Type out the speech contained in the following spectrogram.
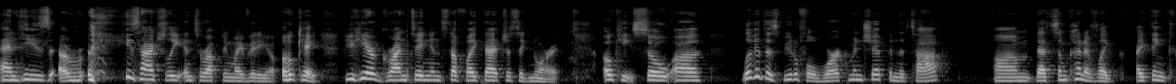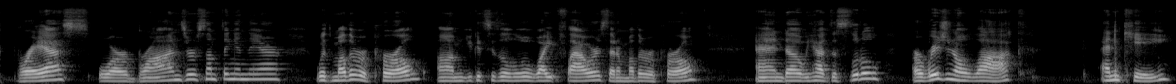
And he's uh, he's actually interrupting my video. Okay, if you hear grunting and stuff like that, just ignore it. Okay, so uh, look at this beautiful workmanship in the top. Um, that's some kind of like, I think brass or bronze or something in there with mother of pearl. Um, you can see the little white flowers that are mother of pearl. And uh, we have this little original lock and key.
